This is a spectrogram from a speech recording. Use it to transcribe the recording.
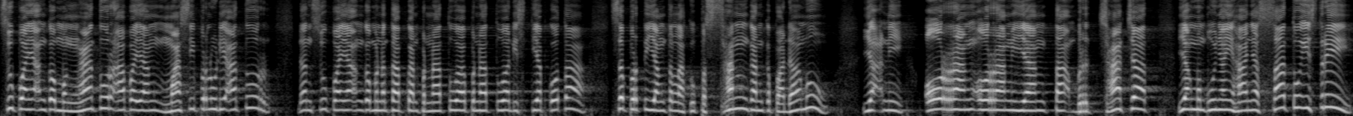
supaya engkau mengatur apa yang masih perlu diatur dan supaya engkau menetapkan penatua-penatua di setiap kota seperti yang telah kupesankan kepadamu yakni orang-orang yang tak bercacat yang mempunyai hanya satu istri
